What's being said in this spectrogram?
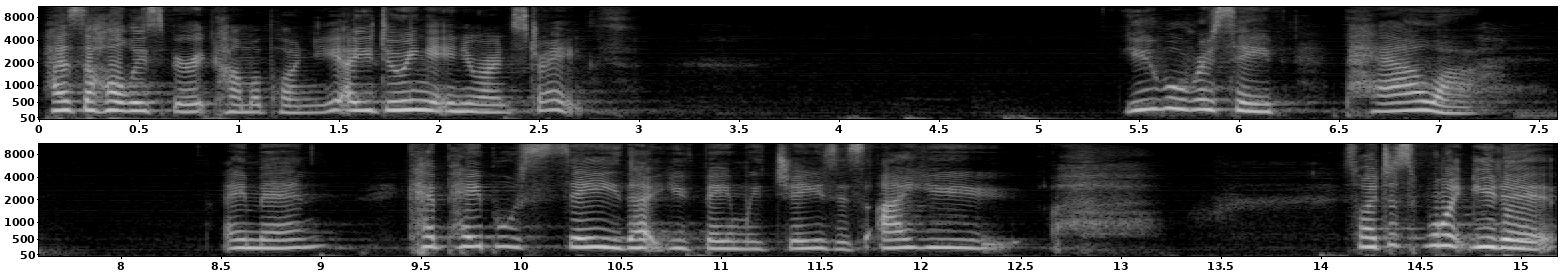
Has the Holy Spirit come upon you? Are you doing it in your own strength? You will receive power Amen. Can people see that you've been with Jesus? Are you. So I just want you to,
